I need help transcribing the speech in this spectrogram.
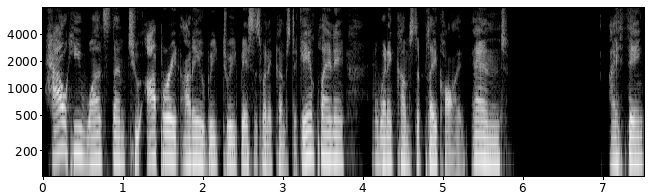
how he wants them to operate on a week to week basis when it comes to game planning and when it comes to play calling. And I think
